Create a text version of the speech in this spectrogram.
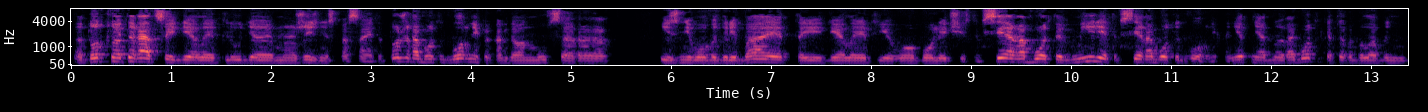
Тот, кто операции делает, людям жизни спасает. Это тоже работа дворника, когда он мусор э, из него выгребает и делает его более чистым. Все работы в мире – это все работы дворника. Нет ни одной работы, которая была бы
